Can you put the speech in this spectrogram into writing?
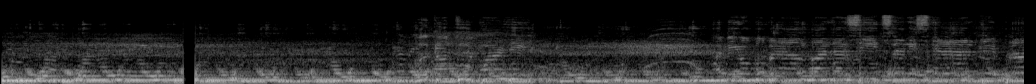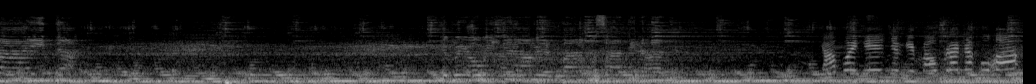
Welcome to the party. Amigo po ba ang bandang seats ng Escalante Pride? Ito po yung awitin namin para po sa atin lahat. Kapoy kayo niyang gipaubra na ko ha.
